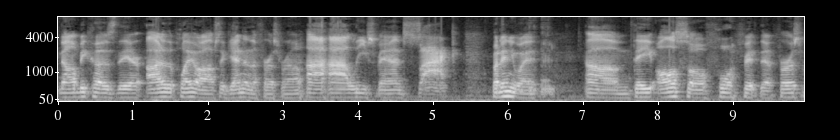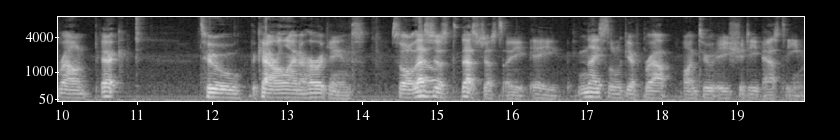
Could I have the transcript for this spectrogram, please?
now because they're out of the playoffs again in the first round. Ha ha, Leafs fans suck. But anyway, um, they also forfeit their first round pick to the Carolina Hurricanes. So that's Well- just that's just a, a nice little gift wrap onto a shitty ass team.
